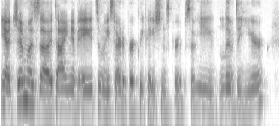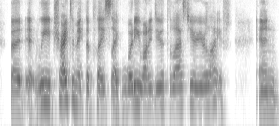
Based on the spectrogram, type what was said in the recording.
yeah, Jim was uh, dying of AIDS when we started Berkeley Patients Group. So he lived a year, but it, we tried to make the place like, what do you want to do with the last year of your life? And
